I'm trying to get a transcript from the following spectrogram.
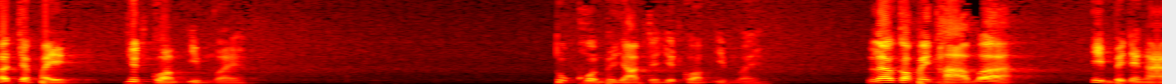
เราจะไปยึดความอิ่มไว้ ทุกคนพยายามจะยึดความอิ่มไว้ แล้วก็ไปถามว่า อิ่มเป็นยังไง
